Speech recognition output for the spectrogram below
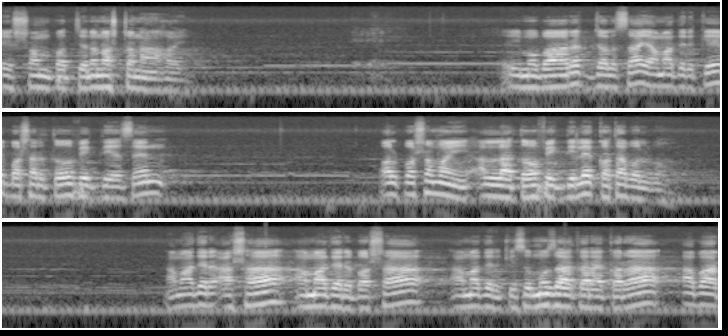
এই সম্পদ যেন নষ্ট না হয়। এই মোবারক জলসায় আমাদেরকে বসার তৌফিক দিয়েছেন। অল্প সময় আল্লাহ তৌফিক দিলে কথা বলব। আমাদের আশা, আমাদের বসা, আমাদের কিছু মোজাকারা করা, আবার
